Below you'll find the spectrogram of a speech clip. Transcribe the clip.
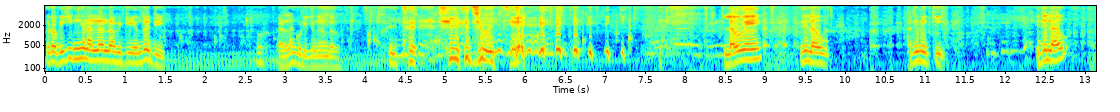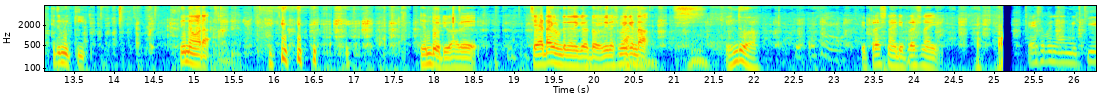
കേട്ടോ മിക്കി ഇങ്ങനെ അല്ലല്ലോ മിക്കി. എന്തു പറ്റി? ഓ വെള്ളം കുടിക്കുന്നുണ്ടോ? ലവേ ഇത് ലവ്. ഇത് മിക്കി. ഇത് ലവ് ഇത് മിക്കി. ഇത് നോറ. എന്തു പറ്റും അതെ ചേട്ടായി ഉണ്ട് നിനക്ക് കേട്ടോ. നീ വിഷമിക്കണ്ട. എന്തുവാ? ഡിപ്രഷനായി ഡിപ്രഷനായി കേസപ്പോൾ ഞാൻ മിക്കി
